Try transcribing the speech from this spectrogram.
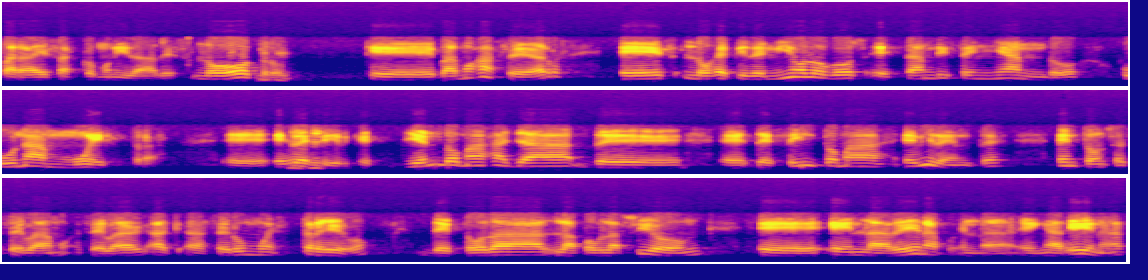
para esas comunidades. Lo otro que vamos a hacer es los epidemiólogos están diseñando una muestra, eh, es decir, que yendo más allá de, eh, de síntomas evidentes, entonces se va, se va a hacer un muestreo de toda la población eh, en la arena, en, la, en arenas,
